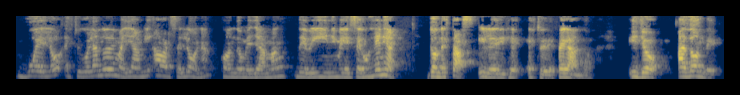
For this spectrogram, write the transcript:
vuelo, estoy volando de Miami a Barcelona cuando me llaman de Vin y me dicen, Eugenia, ¿dónde estás? Y le dije, estoy despegando. Y yo, ¿a dónde?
